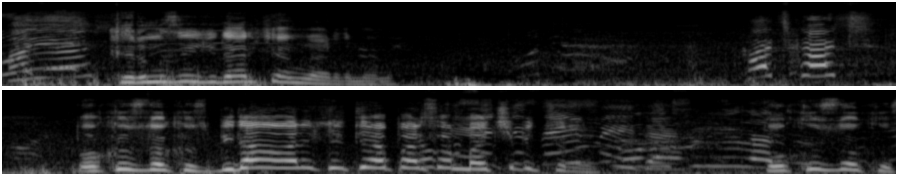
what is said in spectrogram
Hayır. Kırmızıyı giderken verdim onu. Kaç kaç? 9-9. Bir daha hareketi yaparsan maçı Sekiz değil miydi? 9-9.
